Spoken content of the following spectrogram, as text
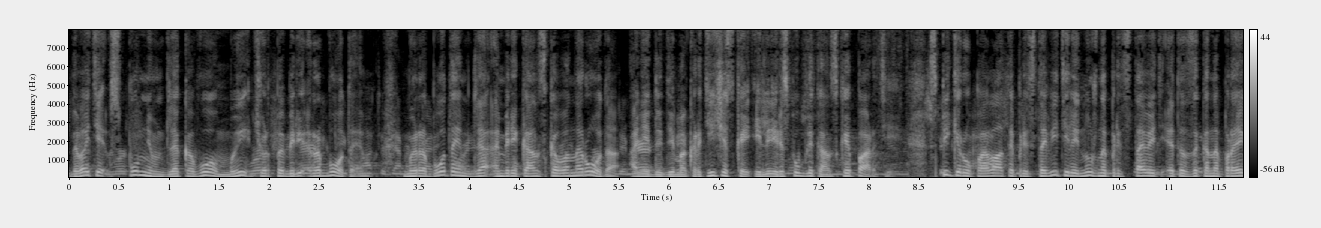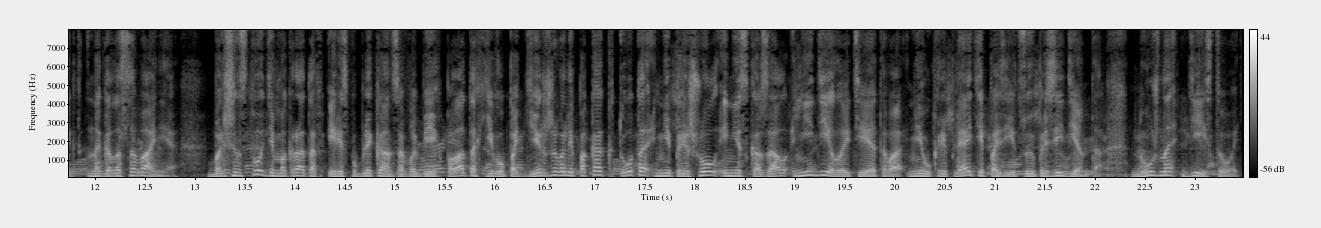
Давайте вспомним, для кого мы, черт побери, работаем. Мы работаем для американского народа, а не для демократической или республиканской партии. Спикеру Палаты представителей нужно представить этот законопроект на голосование. Большинство демократов и республиканцев в обеих палатах его поддерживали, пока кто-то не пришел и не сказал «не делайте этого, не укрепляйте позицию президента». Нужно действовать.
